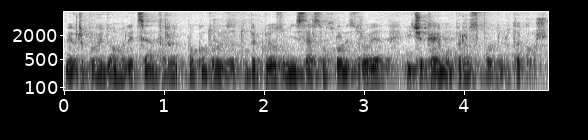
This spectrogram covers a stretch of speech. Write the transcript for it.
ми вже повідомили Центр по контролю за туберкульозом, Міністерство охорони здоров'я і чекаємо перерозподілу також.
